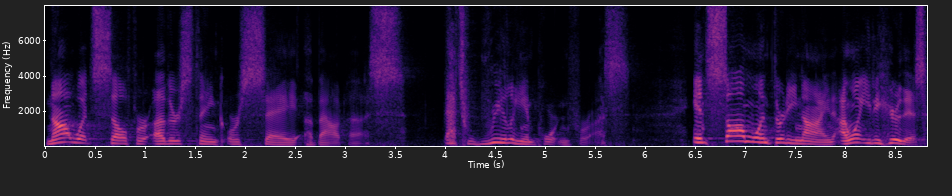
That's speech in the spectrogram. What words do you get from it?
Not what self or others think or say about us. That's really important for us. In Psalm 139, I want you to hear this.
